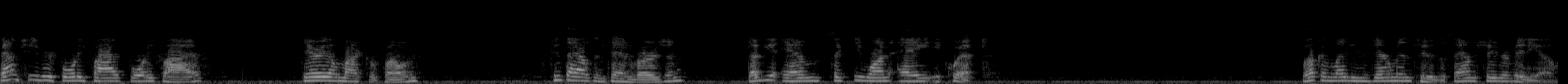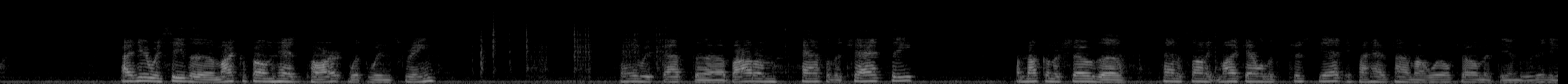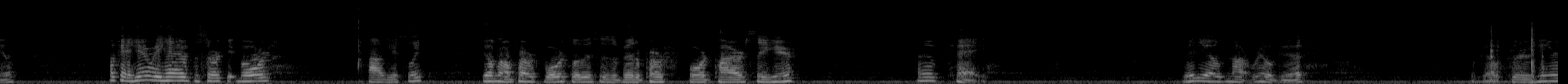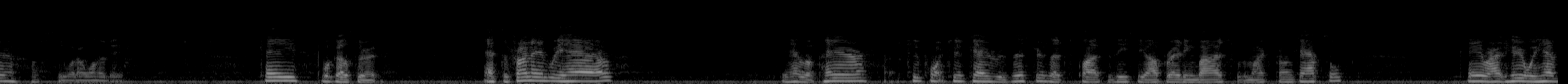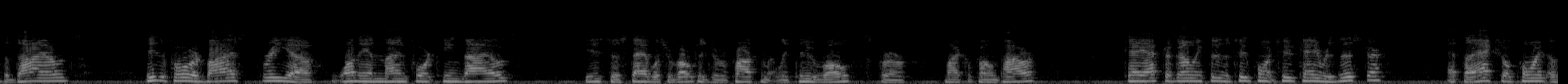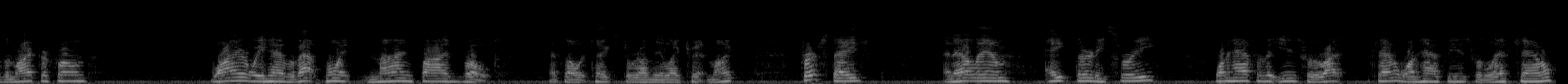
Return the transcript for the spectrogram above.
Soundshooter 4545 stereo microphone 2010 version WM61A equipped. Welcome ladies and gentlemen to the Soundshooter video. Right here we see the microphone head part with windscreen. Okay, we've got the bottom half of the chassis. I'm not going to show the Panasonic mic elements just yet. If I have time I will show them at the end of the video. Okay, here we have the circuit board, obviously. Built on perf board, so this is a bit of perf board piracy here. Okay. Video's not real good. We'll go through here. Let's see what I want to do. Okay, we'll go through it. At the front end we have we have a pair 2.2K resistors that supplies the DC operating bias for the microphone capsules. Okay, right here we have the diodes. These are forward bias, three uh, 1N914 diodes used to establish a voltage of approximately 2 volts for microphone power. Okay, after going through the 2.2K resistor, at the actual point of the microphone wire we have about 0.95 volt. That's all it takes to run the Electret mics. First stage, an LM833, one half of it used for the right channel, one half used for the left channel.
